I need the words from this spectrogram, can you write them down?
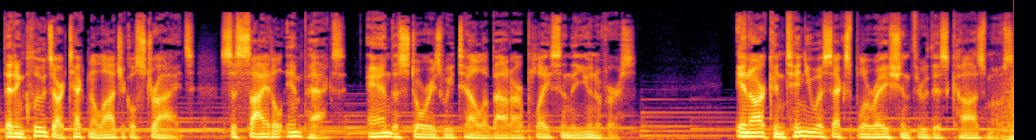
that includes our technological strides, societal impacts, and the stories we tell about our place in the universe. In our continuous exploration through this cosmos,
